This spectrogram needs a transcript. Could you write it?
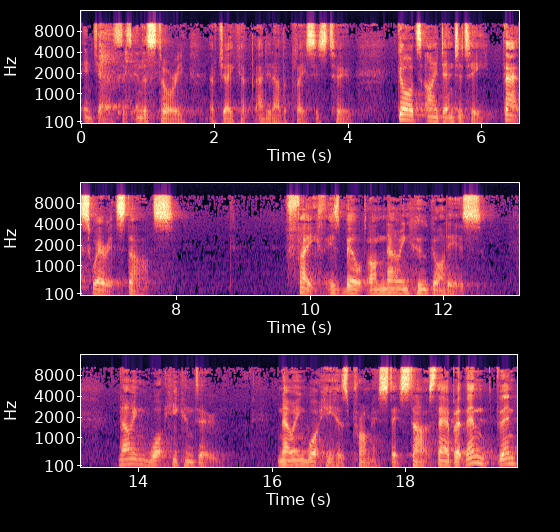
in Genesis, in the story of Jacob and in other places too. God's identity, that's where it starts. Faith is built on knowing who God is, knowing what He can do, knowing what He has promised. It starts there. But then, then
